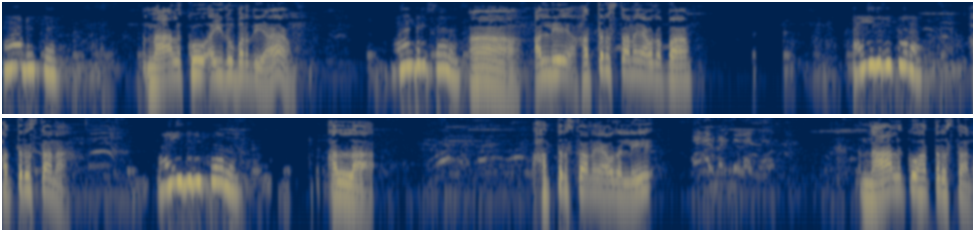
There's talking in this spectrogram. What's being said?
ಹಾನ್ರಿ ಸರ್. ನಾಲ್ಕು ಐದು ಬರ್ದಿಯಾ? ಹಾನ್ರಿ ಸರ್. ಹಾ ಅಲ್ಲಿ ಹತ್ತರ ಸ್ಥಾನ ಯಾವ್ದಪ್ಪ? ಐದ್ರಿ ಸರ್. ಹತ್ತರ ಸ್ಥಾನ? ಐದ್ರಿ ಸರ್. ಅಲ್ಲ. ಹತ್ತರ ಸ್ಥಾನ ಯಾವ್ದಲ್ಲಿ? ನಾಲ್ಕು ಹತ್ತರ ಸ್ಥಾನ.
